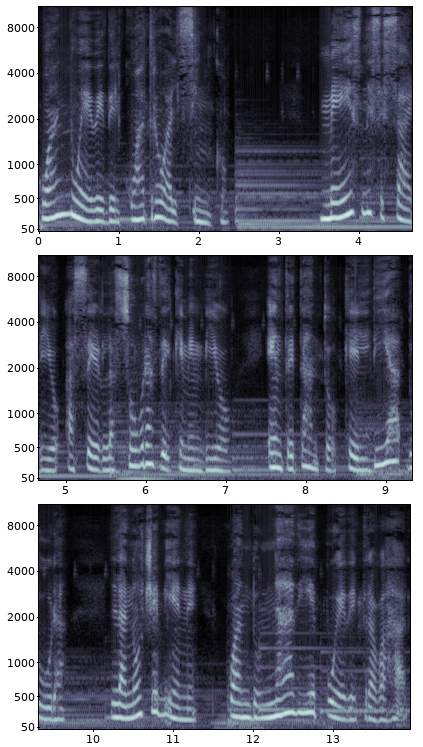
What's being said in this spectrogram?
Juan 9 del 4 al 5. Me es necesario hacer las obras del que me envió, entre tanto que el día dura, la noche viene cuando nadie puede trabajar.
